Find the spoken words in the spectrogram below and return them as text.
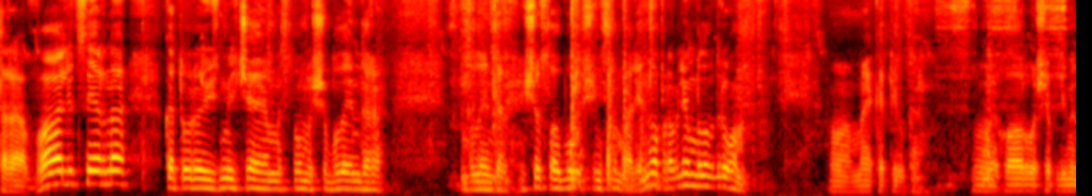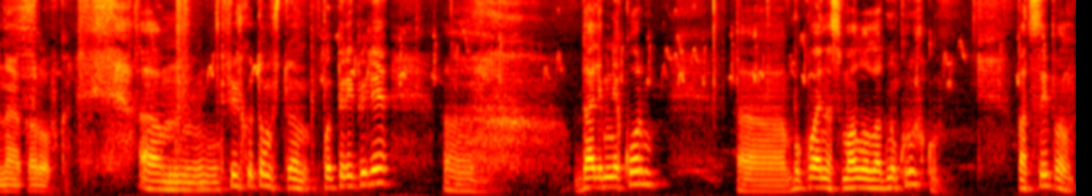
трава люцерна, которую измельчаем мы с помощью блендера. Блендер. Еще, слава богу, еще не сломали. Но проблема была в другом. О, моя копилка. Ой, хорошая племенная коровка. Фишка в том, что по перепеле а, дали мне корм. а, буквально смолол одну кружку, подсыпал.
